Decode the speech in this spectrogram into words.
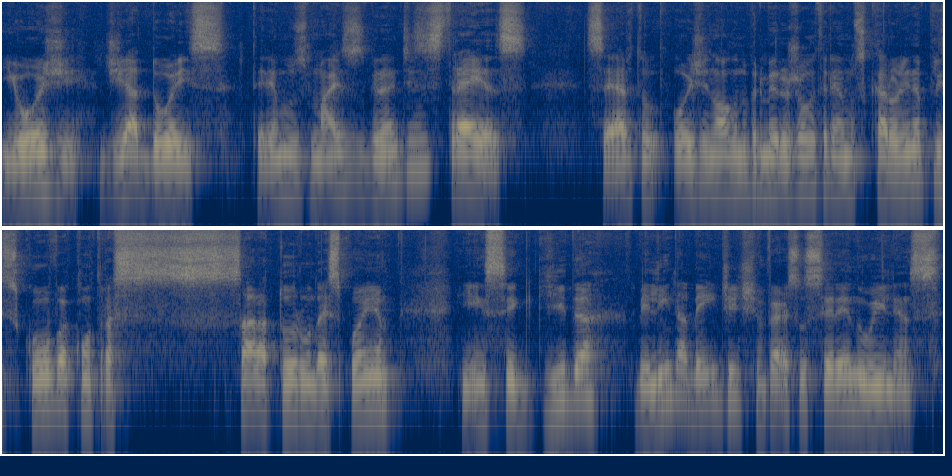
E hoje, dia 2, teremos mais grandes estreias, certo? Hoje, logo no primeiro jogo, teremos Carolina Pliskova contra Sara Tormo da Espanha e em seguida Belinda Bencic versus Serena Williams.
